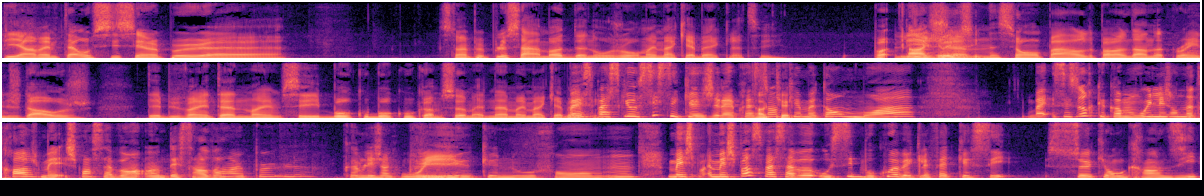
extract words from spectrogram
puis en même temps aussi, c'est un peu. euh, c'est un peu plus à la mode de nos jours, même à Québec, là, tu sais. Pas- Les Ah, jeunes, si on parle, pas mal dans notre range d'âge, début vingtaine même, c'est beaucoup, beaucoup comme ça maintenant, même à Québec. Ben, c'est parce que aussi, c'est que j'ai l'impression que, mettons, moi. Ben, c'est sûr que, comme, oui, les gens de notre âge, mais je pense que ça va en, en descendant un peu, là. Comme les gens plus Oui. vieux que nous font. hmm. Mais, je, mais je pense que ça va aussi beaucoup avec le fait que c'est ceux qui ont grandi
